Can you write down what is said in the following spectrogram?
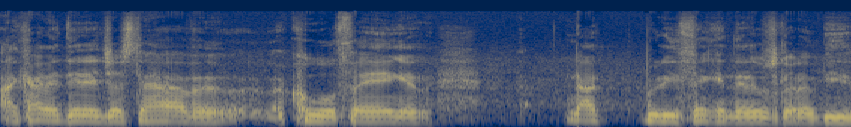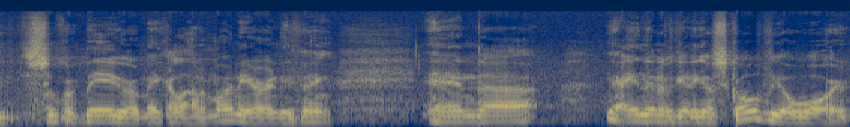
I kind of did it just to have a, a, cool thing and not really thinking that it was going to be super big or make a lot of money or anything. And uh, I ended up getting a Scoville Award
